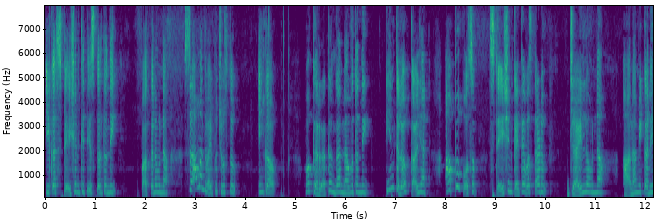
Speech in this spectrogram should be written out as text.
ఇక స్టేషన్కి తీసుకెళ్తుంది. పక్కన ఉన్న సామంత్ వైపు చూస్తూ ఇంకా ఒక రకంగా నవ్వుతుంది. ఇంతలో కళ్యాణ్ అప్పు కోసం స్టేషన్కి అయితే వస్తాడు. జైల్లో ఉన్న అనామికని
